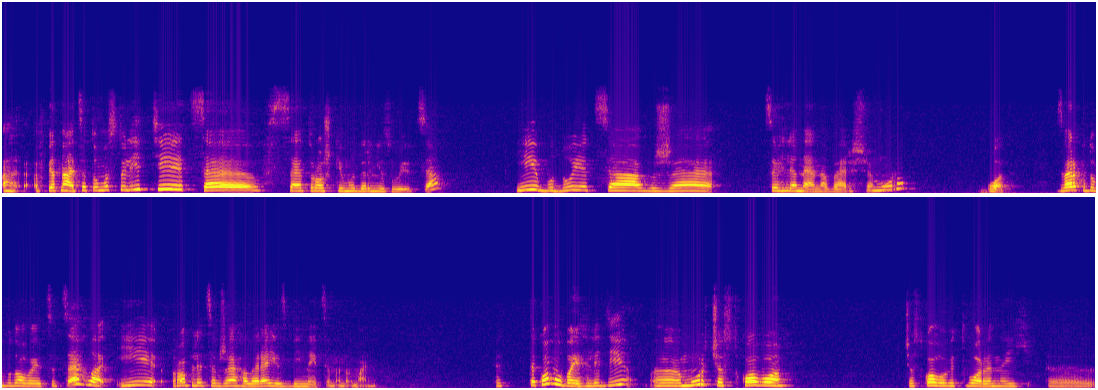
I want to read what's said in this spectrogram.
в- в 15 столітті, це все трошки модернізується і будується вже цегляне навершя муру. От. Зверху добудовується цегла і робляться вже галереї з бійницями нормальні. В такому вигляді е, мур частково, частково відтворений е,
